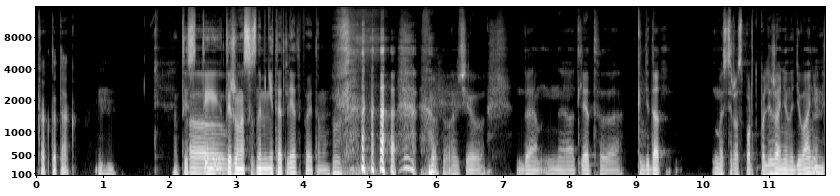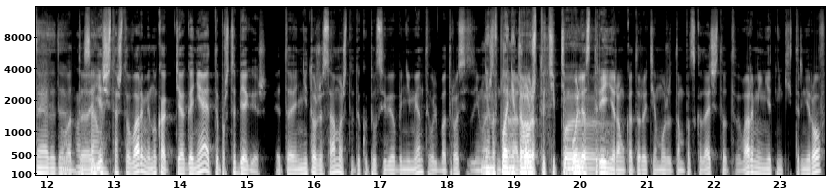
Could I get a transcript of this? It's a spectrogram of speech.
Как-то так. Ну, Ты, А, ты, ты же у нас знаменитый атлет, поэтому... Вообще, да, атлет, э, кандидат мастера спорта по лежанию на диване. Да-да-да. Вот, он э, самый. я считаю, что в армии, ну как, тебя гоняют, ты просто бегаешь. Это не то же самое, что ты купил себе абонемент и в Альбатросе Не, занимаешься ну в плане того, что, типа... Тем более с тренером, который тебе может там подсказать что-то. В армии нет никаких тренеров,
